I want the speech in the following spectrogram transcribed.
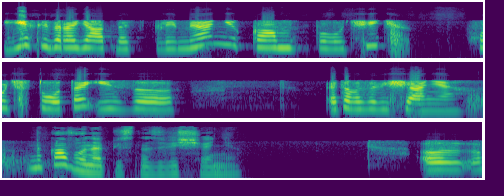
Есть ли вероятность племянникам получить хоть что-то из э, этого завещания? На кого написано завещание? Э,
